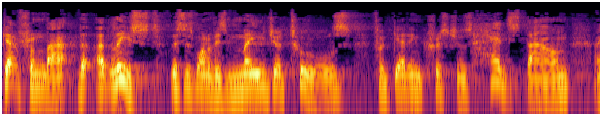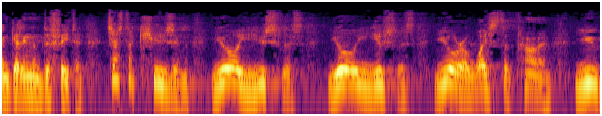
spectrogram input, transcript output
get from that that at least this is one of his major tools for getting Christians' heads down and getting them defeated. Just accusing them. You're useless. You're useless. You're a waste of time. You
